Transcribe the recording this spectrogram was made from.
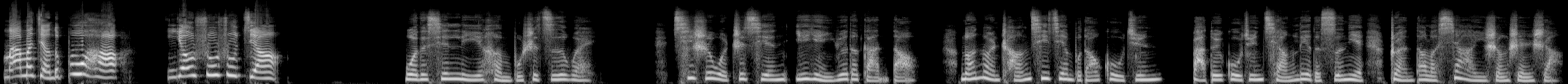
妈妈讲的不好，要叔叔讲。我的心里很不是滋味。其实我之前也隐约的感到，暖暖长期见不到顾军，把对顾军强烈的思念转到了夏医生身上。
